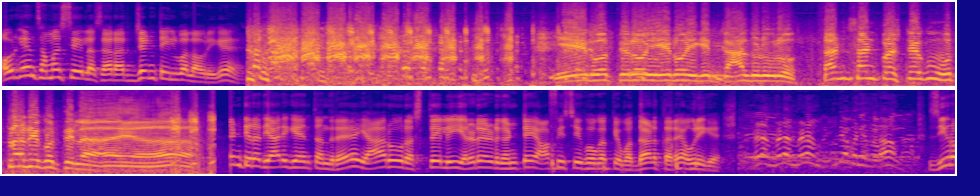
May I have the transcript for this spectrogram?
ಅವ್ರಿಗೇನು ಸಮಸ್ಯೆ ಇಲ್ಲ ಸರ್, ಅರ್ಜೆಂಟ್ ಇಲ್ವಲ್ಲ ಅವರಿಗೆ? ಏನ್ ಓದ್ತಿರೋ ಏನೋ ಈಗಿನ ಕಾಲದ ಹುಡುಗರು ಸಣ್ಣ ಸಣ್ಣ ಪ್ರಶ್ನೆಗೂ ಉತ್ತರನೇ ಗೊತ್ತಿಲ್ಲ ಅರ್ಜೆಂಟ್ ಇರೋದು ಯಾರಿಗೆ ಅಂತಂದ್ರೆ ಯಾರು ರಸ್ತೆಯಲ್ಲಿ ಎರಡೆರಡು ಗಂಟೆ ಆಫೀಸಿಗೆ ಹೋಗೋಕ್ಕೆ ಒದ್ದಾಡ್ತಾರೆ ಅವರಿಗೆ. ಝೀರೋ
